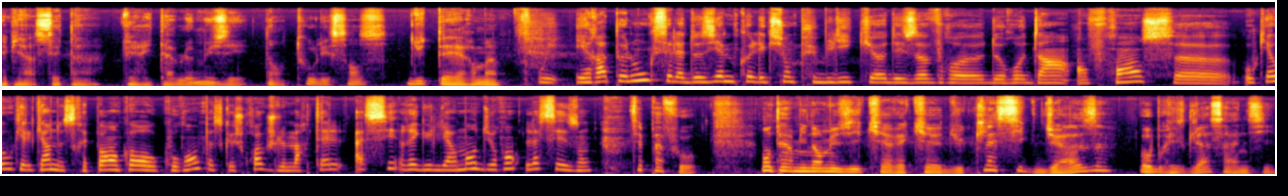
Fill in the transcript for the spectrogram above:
eh bien, c'est un véritable musée dans tous les sens du terme. Oui, et rappelons que c'est la deuxième collection publique euh, des œuvres de Rodin en France, euh, au cas où quelqu'un ne serait pas encore au courant, parce que je crois que je le martèle assez régulièrement durant la saison. C'est pas faux. On termine en musique avec du classique jazz au brise-glace à Annecy.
